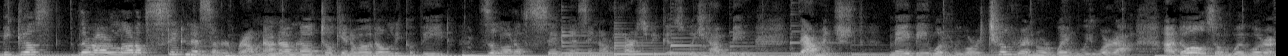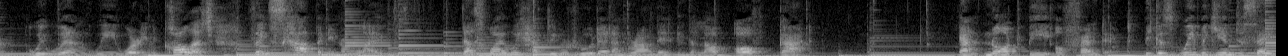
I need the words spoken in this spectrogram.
because there are a lot of sickness around, and I'm not talking about only COVID. There's a lot of sickness in our hearts because we have been damaged maybe when we were children or when we were uh, adults or we were we when we were in college things happen in our lives that's why we have to be rooted and grounded in the love of god and not be offended. Because we begin to say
